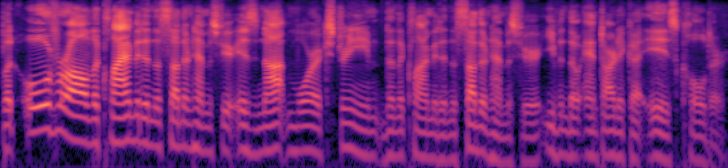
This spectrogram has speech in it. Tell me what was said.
But overall, the climate in the southern hemisphere is not more extreme than the climate in the southern hemisphere, even though Antarctica is colder.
